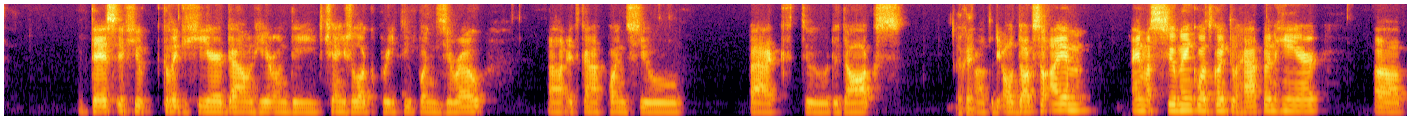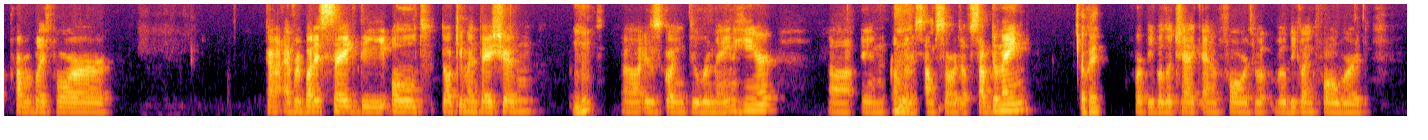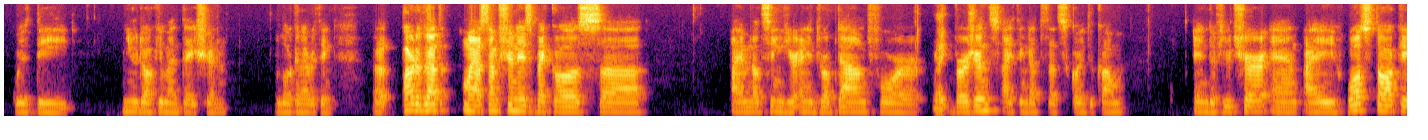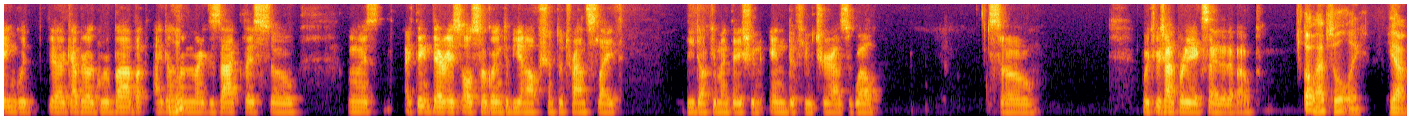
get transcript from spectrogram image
this, if you click here down here on the changelog pre 2.0, uh, it kind of points you back to the docs, okay, uh, to the old docs. So I am I'm assuming what's going to happen here, uh, probably for kind of everybody's sake, the old documentation mm-hmm. uh, is going to remain here uh, in under some sort of subdomain. Okay. For people to check and forward, we'll, we'll be going forward with the new documentation look and everything. Uh, part of that, my assumption is because uh, I am not seeing here any drop down for right. versions. I think that that's going to come in the future. And I was talking with uh, Gabriel Grubba, but I don't mm-hmm. remember exactly. So I think there is also going to be an option to translate the documentation in the future as well. So, which which I'm pretty excited about. Oh, absolutely. Yeah.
